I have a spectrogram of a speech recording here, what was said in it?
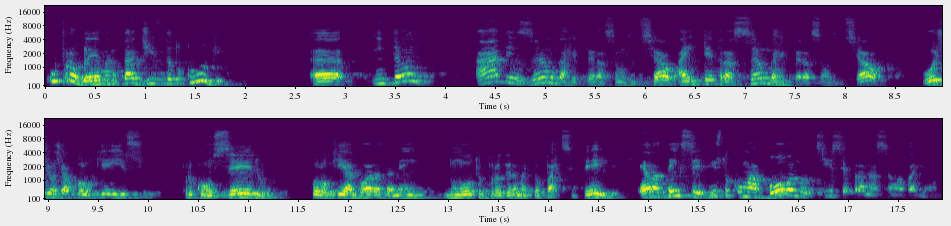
o problema da dívida do clube. Uh, então, a adesão da recuperação judicial, a impetração da recuperação judicial, hoje eu já coloquei isso para o Conselho, coloquei agora também num outro programa que eu participei, ela tem que ser vista como uma boa notícia para a nação havaiana.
